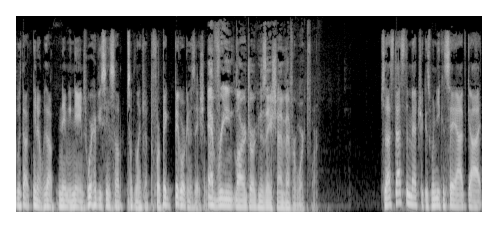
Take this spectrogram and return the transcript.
without you know without naming names? Where have you seen some, something like that before? Big big organization. Every large organization I've ever worked for. So that's that's the metric is when you can say I've got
